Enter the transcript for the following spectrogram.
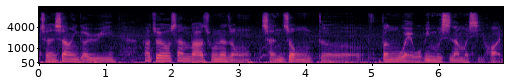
乘上一个语音，它最后散发出那种沉重的氛围，我并不是那么喜欢。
